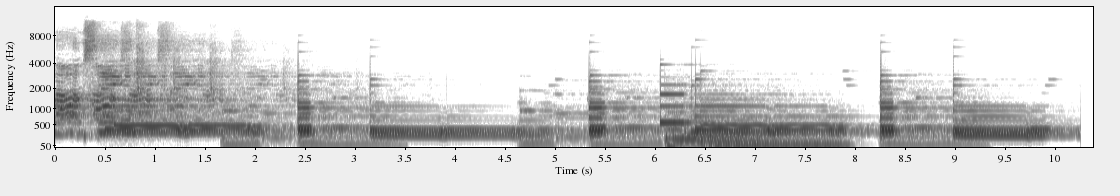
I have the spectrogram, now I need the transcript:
I'm seen.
